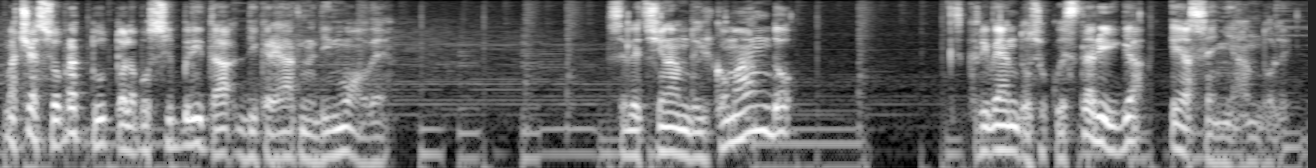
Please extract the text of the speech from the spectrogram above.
ma c'è soprattutto la possibilità di crearne di nuove. Selezionando il comando, scrivendo su questa riga e assegnandole.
